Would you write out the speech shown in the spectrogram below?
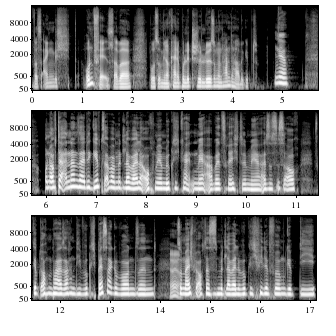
Was eigentlich unfair ist, aber wo es irgendwie noch keine politische Lösung und Handhabe gibt. Ja. Und auf der anderen Seite gibt es aber mittlerweile auch mehr Möglichkeiten, mehr Arbeitsrechte, mehr. Also es ist auch, es gibt auch ein paar Sachen, die wirklich besser geworden sind. Ja, ja. Zum Beispiel auch, dass es mittlerweile wirklich viele Firmen gibt, die,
